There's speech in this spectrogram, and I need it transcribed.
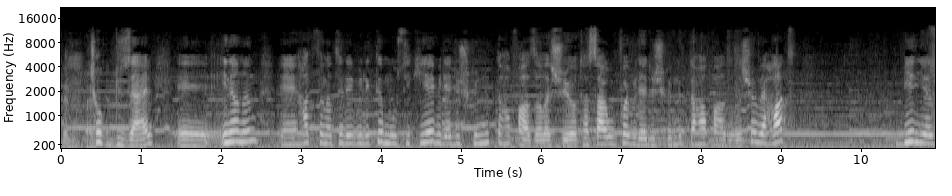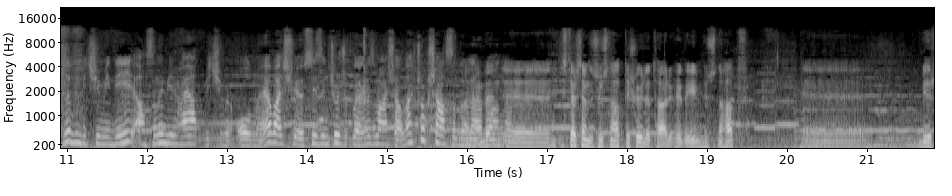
tabii, gayet çok tabii. güzel. E, inanın e, hat sanatıyla birlikte musikiye bile düşkünlük daha fazlalaşıyor. Tasavvufa bile düşkünlük daha fazlalaşıyor ve hat bir yazım biçimi değil aslında bir hayat biçimi olmaya başlıyor. Sizin çocuklarınız maşallah çok şanslıdırlar bu Ben anlamda. e, isterseniz Hüsnü Hat'ı şöyle tarif edeyim. Hüsnü Hat e, bir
